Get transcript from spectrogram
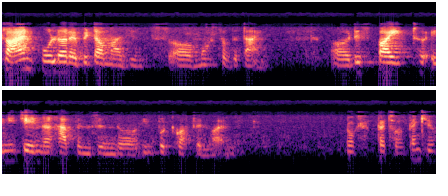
try and hold our EBITDA margins uh, most of the time, despite any change that happens in the input cost environment. Okay, that's all. Thank you.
